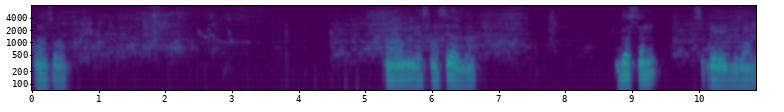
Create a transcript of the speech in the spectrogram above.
Sonra Tamam destansı yazdı. Gus'ın spreyi güzel.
